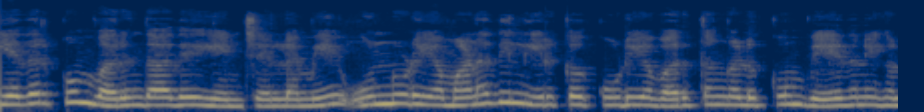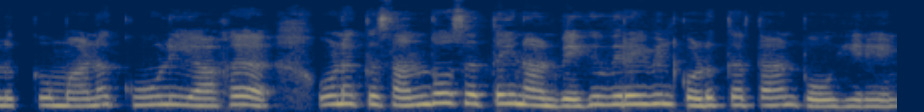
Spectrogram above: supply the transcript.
எதற்கும் வருந்தாதே என் செல்லமே. உன்னுடைய மனதில் இருக்கக்கூடிய வருத்தங்களுக்கும் வேதனைகளுக்குமான கூலியாக உனக்கு சந்தோஷத்தை நான் வெகு விரைவில் கொடுக்கத்தான் போகிறேன்.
